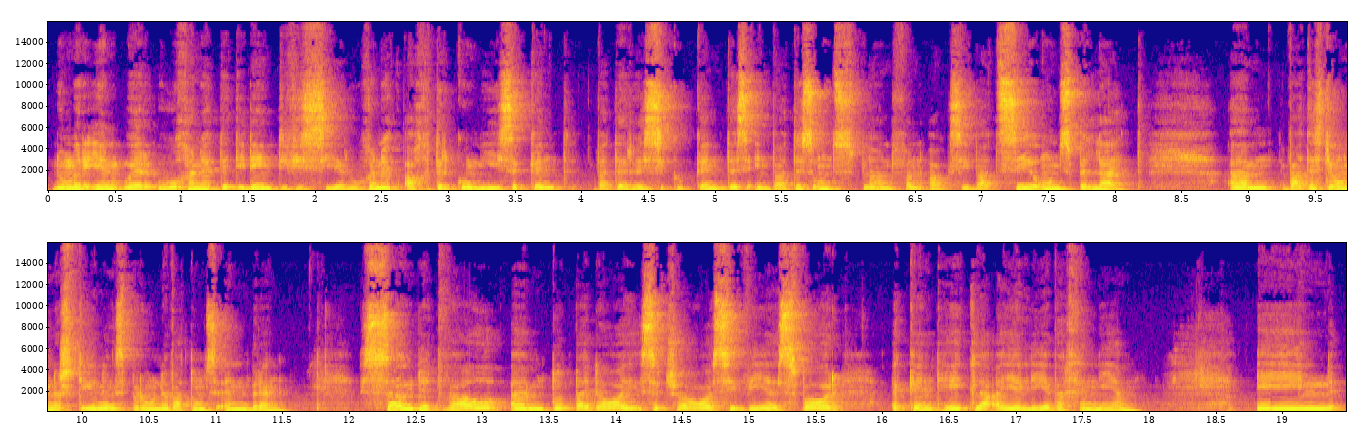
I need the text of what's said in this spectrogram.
Nommer 1 oor hoe gaan ek dit identifiseer? Hoe gaan ek agterkom hier's 'n kind wat 'n risikokind is en wat is ons plan van aksie? Wat sê ons beleid? Um wat is die ondersteuningsbronne wat ons inbring? sou dit wel um tot by daai situasie wees waar 'n kind het hulle eie lewe geneem. En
